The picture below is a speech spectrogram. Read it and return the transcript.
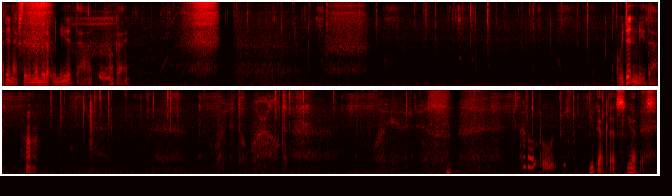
I didn't actually remember that we needed that. Okay. Oh, we didn't need that. Huh. the world. I don't know. You got this. You have this.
